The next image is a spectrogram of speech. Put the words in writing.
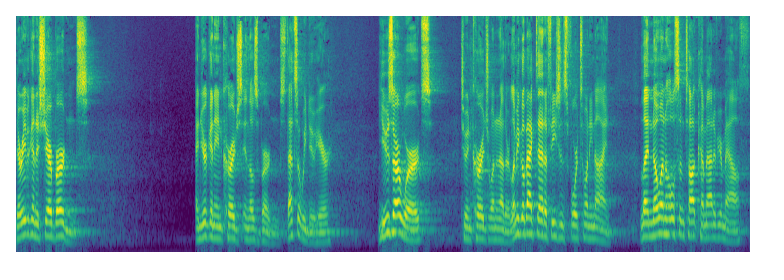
They're even going to share burdens and you're going to encourage in those burdens. That's what we do here. Use our words to encourage one another. Let me go back to that Ephesians 4:29. Let no unwholesome talk come out of your mouth,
